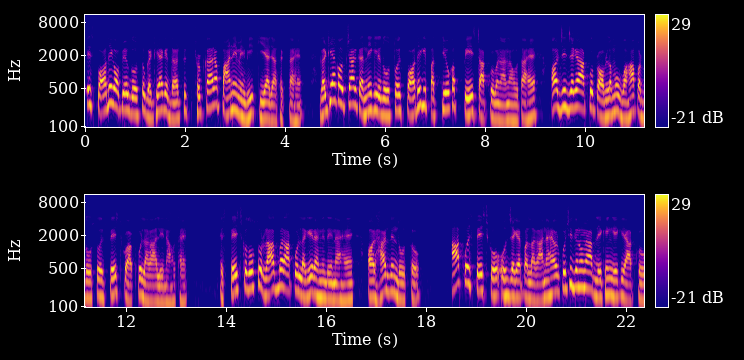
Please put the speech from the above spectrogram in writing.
इस पौधे का उपयोग दोस्तों गठिया के दर्द से छुटकारा पाने में भी किया जा सकता है। गठिया का उपचार करने के लिए दोस्तों इस पौधे की पत्तियों का पेस्ट आपको बनाना होता है और जिस जगह आपको प्रॉब्लम हो, वहाँ पर दोस्तों इस पेस्ट को आपको लगा लेना होता है। इस पेस्ट को दोस्तों रात भर आपको लगे रहने देना है और हर दिन दोस्तों आपको इस पेस्ट को उस जगह पर लगाना है और कुछ ही दिनों में आप देखेंगे कि आपको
